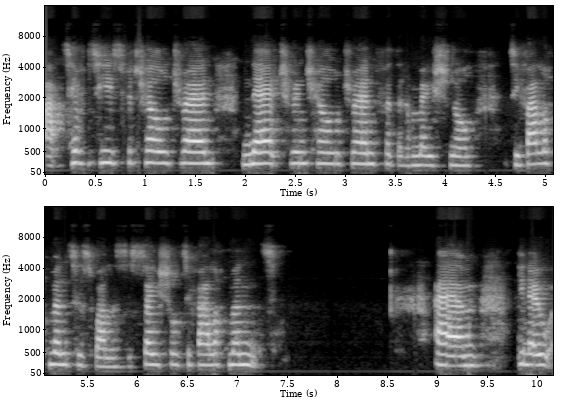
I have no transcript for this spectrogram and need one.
activities for children, nurturing children for their emotional development as well as the social development um, you know,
